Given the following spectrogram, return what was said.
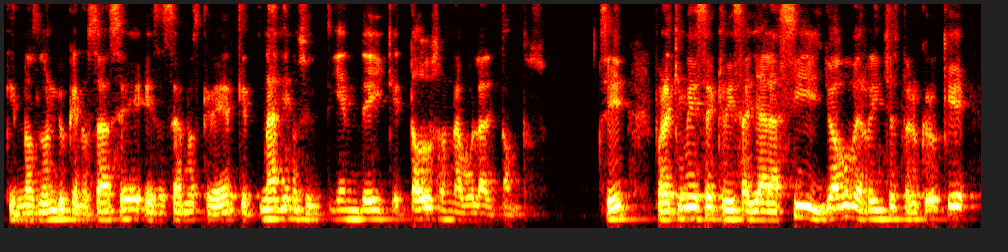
que nos, lo único que nos hace es hacernos creer que nadie nos entiende y que todos son una bola de tontos. ¿Sí? Por aquí me dice Cris Ayala, sí, yo hago berrinches, pero creo que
